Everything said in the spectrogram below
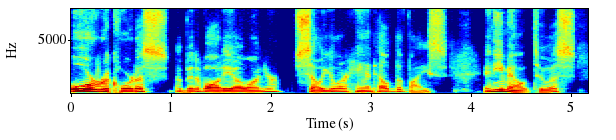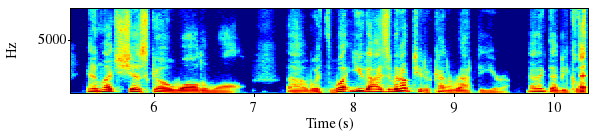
or record us a bit of audio on your cellular handheld device and email it to us. And let's just go wall to wall uh, with what you guys have been up to to kind of wrap the year up. I think that'd be cool.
